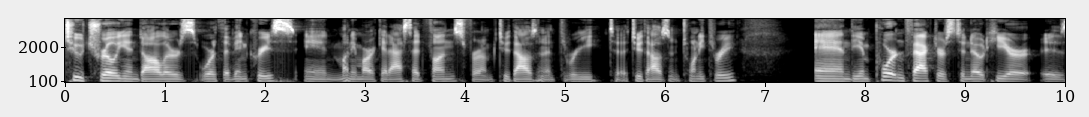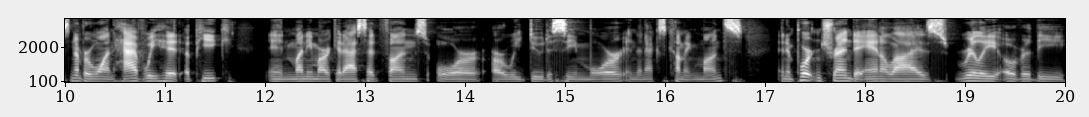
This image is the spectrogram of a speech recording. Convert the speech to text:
$2 trillion worth of increase in money market asset funds from 2003 to 2023. And the important factors to note here is number one, have we hit a peak in money market asset funds, or are we due to see more in the next coming months? An important trend to analyze really over the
